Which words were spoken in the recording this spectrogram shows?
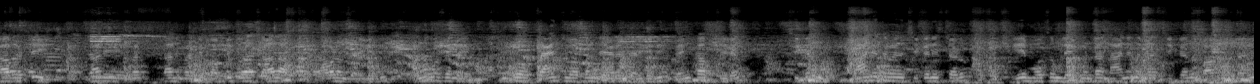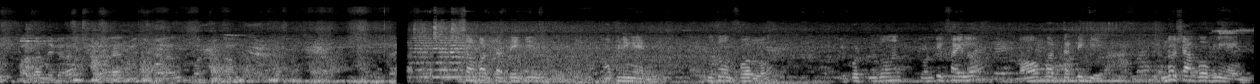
కాబట్టి దాని దాన్ని బట్టి పబ్లిక్ కూడా చాలా రావడం జరిగింది. అందుకోసమే ఇంకో బ్రాంచ్ ఓపెన్ చేయడం జరిగింది. వెంకాప్ చికెన్. చికెన్ నాణ్యతమైన చికెన్ ఇచ్చాడు. ఏ మోసం లేకుండా నాణ్యతమైన చికెన్ బాగుంటుంది. ఫజల్ దగ్గర ఎవరైనా తీసుకోవాలని కోరుకుంటాము. డిసెంబర్ థర్టీకి ఓపెనింగ్ అయింది. టూ థౌజండ్ ఫోర్లో ఇప్పుడు టూ థౌజండ్ ట్వంటీ ఫైవ్లో నవంబర్ థర్టీకి రెండో షాప్ ఓపెనింగ్ అయింది.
